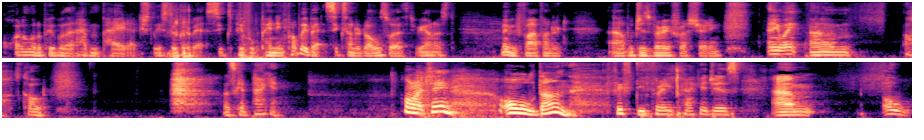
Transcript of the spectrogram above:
Quite a lot of people that haven't paid actually. Still got about six people pending, probably about $600 worth to be honest. Maybe 500 uh, which is very frustrating. Anyway, um, oh, it's cold. Let's get packing. All right, team, all done. 53 packages, um, all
